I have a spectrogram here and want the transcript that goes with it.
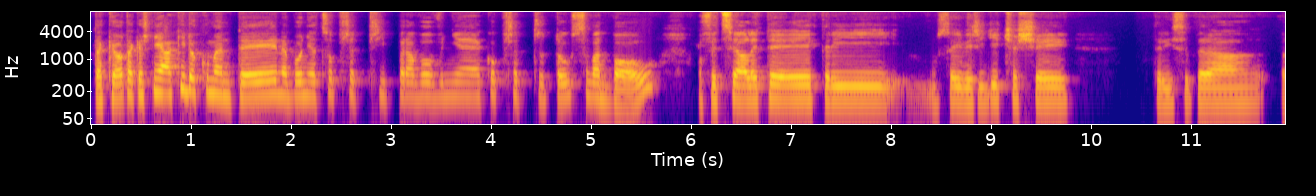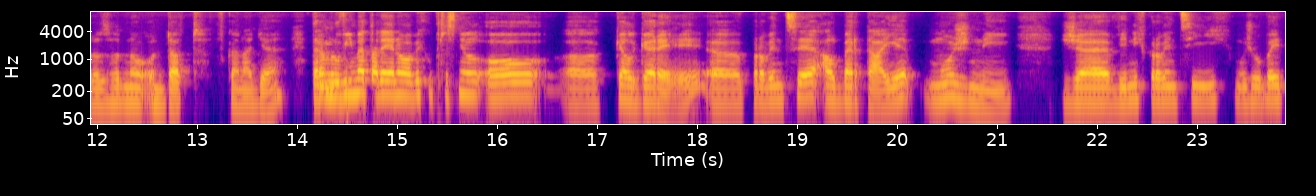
Tak jo, tak ještě nějaký dokumenty nebo něco před přípravovně, jako před tou svatbou, oficiality, který musí vyřídit Češi, který se teda rozhodnou oddat v Kanadě. Teda hmm. mluvíme tady jenom, abych upřesnil o uh, Calgary, uh, provincie Alberta. Je možný, že v jiných provinciích můžou být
